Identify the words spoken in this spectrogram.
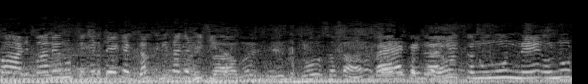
ਭਾਜਪਾ ਨੇ ਉਹਨੂੰ ਟਿਕਟ ਦੇ ਕੇ ਗਲਤ ਕੀਤਾ ਕਿ ਠੀਕ ਕੀਤਾ? ਇਹ ਦੱਸੋ ਸੰਵਿਧਾਨ ਮੈਂ ਕਹਿੰਦਾ ਜੀ ਕਾਨੂੰਨ ਨੇ ਉਹਨੂੰ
